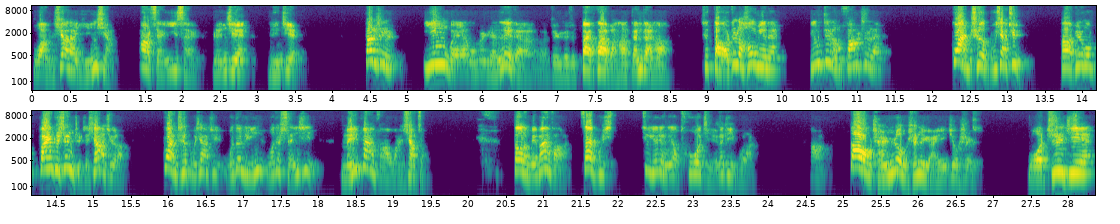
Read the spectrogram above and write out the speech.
往下来影响二层一层人间灵界，但是因为我们人类的这个败坏吧哈等等哈，就导致了后面呢。用这种方式呢，贯彻不下去啊！比如我搬一个圣旨就下去了，贯彻不下去，我的灵、我的神性没办法往下走，到了没办法了，再不就有点要脱节的地步了啊！道成肉身的原因就是我直接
